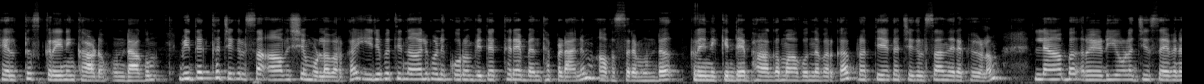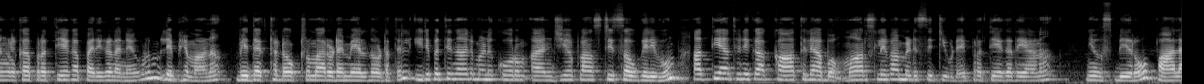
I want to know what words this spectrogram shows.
ഹെൽത്ത് സ്ക്രീനിംഗ് കാർഡും ഉണ്ടാകും. വിദഗ്ധ ചികിത്സ ആവശ്യമുള്ളവർക്ക് ഇരുപത്തിനാല് മണിക്കൂറും വിദഗ്ധരെ ബന്ധപ്പെടാനും അവസരമുണ്ട്. ക്ലിനിക്കിന്റെ ഭാഗമാകുന്നവർക്ക് പ്രത്യേക ചികിത്സാ നിരക്കുകളും ലാബ് റേഡിയോളജി സേവനങ്ങൾക്ക് പ്രത്യേക പരിഗണനകളും ലഭ്യമാണ്. വിദഗ്ധ ഡോക്ടർമാരുടെ മേൽനോട്ടത്തിൽ ഇരുപത്തിനാല് മണിക്കൂറും ആൻജിയോപ്ലാസ്റ്റി സൗകര്യവും അത്യാധുനിക കാത്ത് ലാബും മാർസ്ലിവ മെഡിസിറ്റിയുടെ പ്രത്യേകതയാണ്. News bureau Pala.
